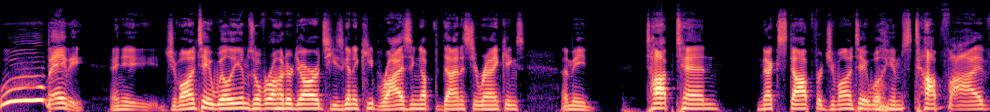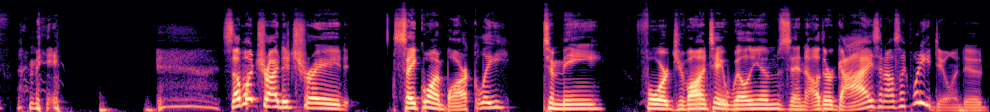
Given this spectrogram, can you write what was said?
Woo, baby. And uh, Javonte Williams over 100 yards. He's going to keep rising up the dynasty rankings. I mean, top 10. Next stop for Javonte Williams, top five. I mean, someone tried to trade Saquon Barkley to me for Javonte Williams and other guys. And I was like, what are you doing, dude?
